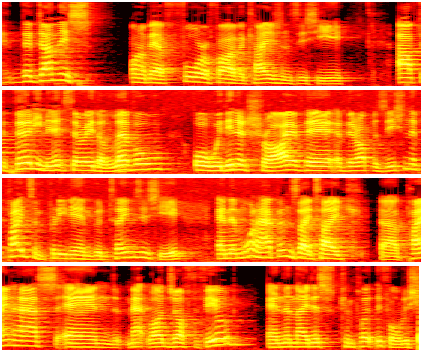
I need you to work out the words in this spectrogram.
they've done this on about four or five occasions this year. After 30 minutes, they're either level or within a try of their of their opposition. They've played some pretty damn good teams this year, and then what happens? They take uh, Payne Haas and Matt Lodge off the field, and then they just completely fall to shit.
